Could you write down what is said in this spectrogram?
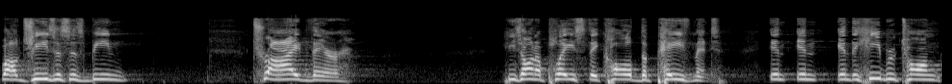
while Jesus is being tried there. He's on a place they called the pavement in, in, in the Hebrew tongue,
